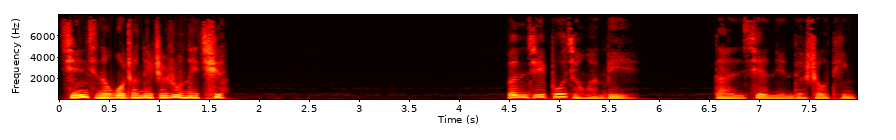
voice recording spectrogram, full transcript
紧紧的握着那只入内雀。本集播讲完毕，感谢您的收听。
